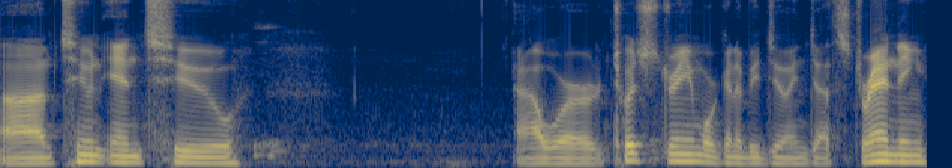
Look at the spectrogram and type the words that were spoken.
Um, tune into our Twitch stream. We're going to be doing Death Stranding.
